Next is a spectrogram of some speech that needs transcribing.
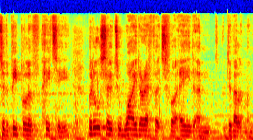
to the people of Haiti, but also to wider efforts for aid and development.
